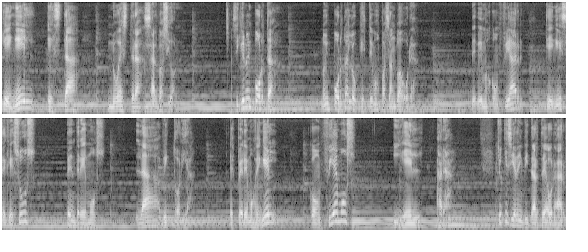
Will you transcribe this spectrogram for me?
que en Él está nuestra salvación. Así que no importa, no importa lo que estemos pasando ahora, debemos confiar que en ese Jesús tendremos la victoria. Esperemos en Él, confiemos y Él Yo quisiera invitarte a orar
